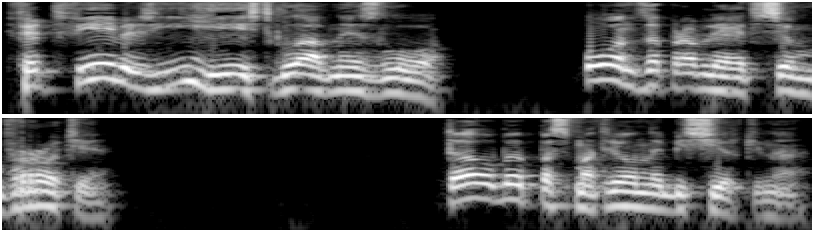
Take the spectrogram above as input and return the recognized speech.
фельдфебель и есть главное зло. Он заправляет всем в роте. Таубе посмотрел на Бесиркина.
